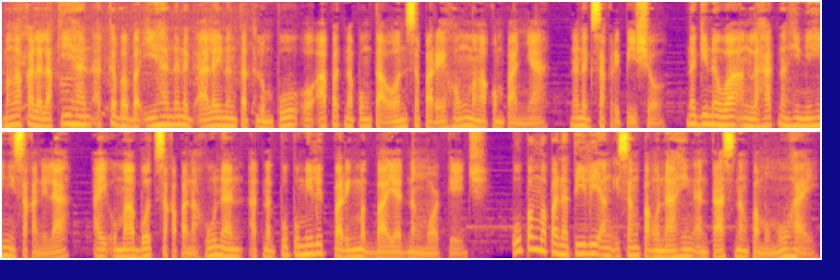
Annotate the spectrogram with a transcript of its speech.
Mga kalalakihan at kababaihan na nag-alay ng 30 o 40 taon sa parehong mga kumpanya na nagsakripisyo, na ginawa ang lahat ng hinihingi sa kanila, ay umabot sa kapanahunan at nagpupumilit pa ring magbayad ng mortgage. Upang mapanatili ang isang pangunahing antas ng pamumuhay,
